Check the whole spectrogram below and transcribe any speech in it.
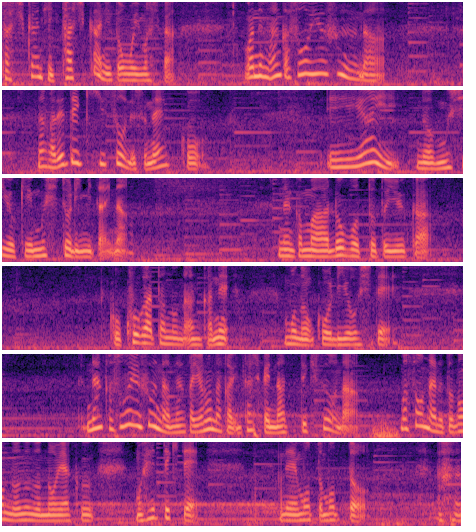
確かに確かにと思いました。まあでもなんかそういう風ななんか出てきそうですね。こう AI の虫よけ虫取りみたいな。なんかまあロボットというかこう小型のなんかねものをこう利用して。なんかそういう風ななんか世の中に確かになってきそうな、まあ、そうなるとどんどんどんどん農薬も減ってきて、ね、もっともっとあ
